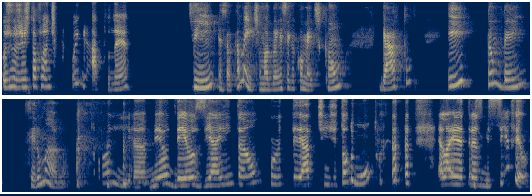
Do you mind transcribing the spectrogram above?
Hoje a gente está falando de cão e gato, né? Sim, exatamente. É uma doença que acomete cão, gato e também ser humano. Olha, meu Deus! E aí, então, por ter atingido todo mundo, ela é transmissível?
